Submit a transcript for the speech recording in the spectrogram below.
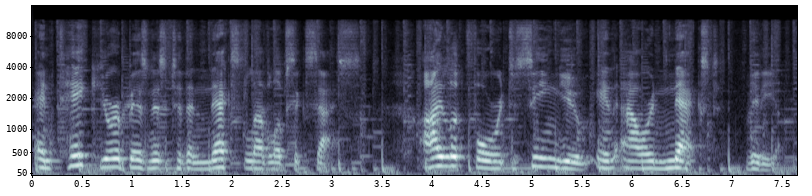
and take your business to the next level of success. I look forward to seeing you in our next video.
